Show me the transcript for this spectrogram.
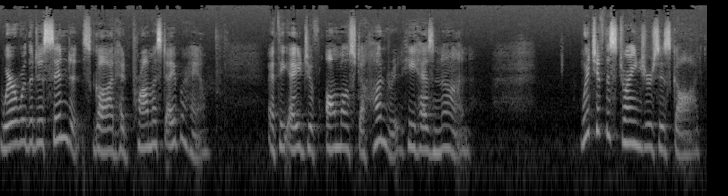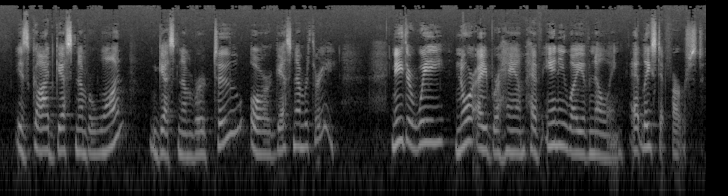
Where were the descendants God had promised Abraham? At the age of almost a hundred, he has none. Which of the strangers is God? Is God guest number one, guest number two, or guest number three? Neither we nor Abraham have any way of knowing, at least at first.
